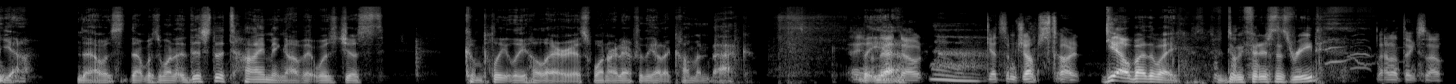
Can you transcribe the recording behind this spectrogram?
Yeah, that was that was one. Of, this the timing of it was just completely hilarious. One right after the other coming back. Hey, But on yeah. that note, get some jump start. Yeah. Oh, by the way, did we finish this read? I don't think so.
